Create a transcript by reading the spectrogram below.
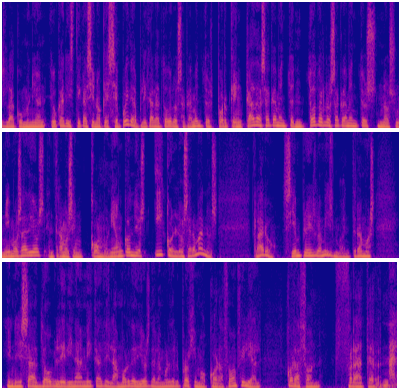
es la comunión eucarística, sino que se puede aplicar a todos los sacramentos, porque en cada sacramento, en todos los sacramentos, nos unimos a Dios, entramos en comunión con Dios y con los hermanos. Claro, siempre es lo mismo, entramos en esa doble dinámica del amor de Dios, del amor del prójimo, corazón filial, corazón fraternal.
